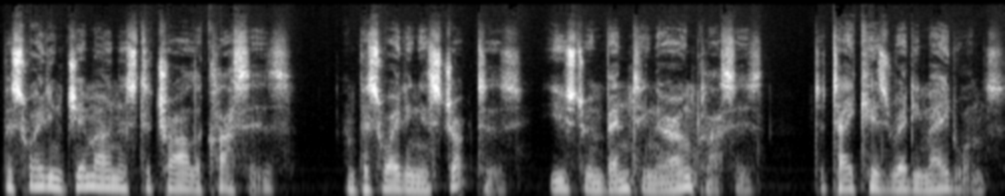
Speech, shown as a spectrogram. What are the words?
persuading gym owners to trial the classes and persuading instructors used to inventing their own classes to take his ready made ones.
